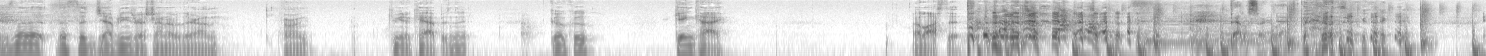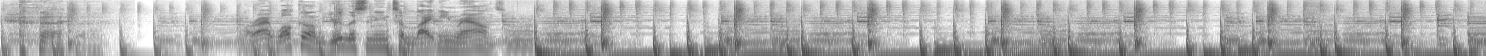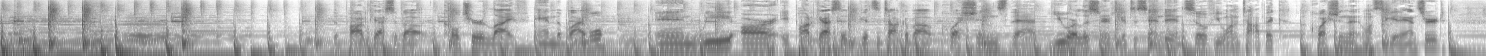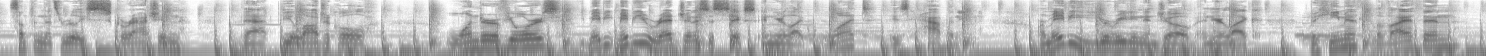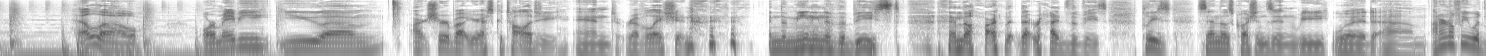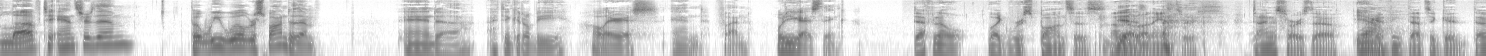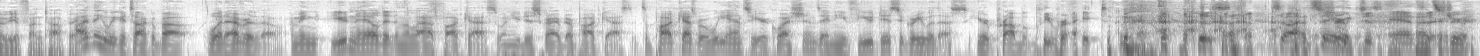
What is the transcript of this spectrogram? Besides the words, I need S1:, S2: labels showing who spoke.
S1: Isn't that a that's the Japanese restaurant over there on on Camino Cap, isn't it? Goku? Genkai. I lost it.
S2: Battlestar Galactica.
S3: All right, welcome. You're listening to Lightning Rounds. Podcast about culture, life, and the Bible. And we are a podcast that gets to talk about questions that you, our listeners, get to send in. So if you want a topic, a question that wants to get answered, something that's really scratching that theological wonder of yours, maybe maybe you read Genesis 6 and you're like, "What is happening?" Or maybe you're reading in Job and you're like, "Behemoth, Leviathan, hello." Or maybe you um, aren't sure about your eschatology and Revelation and the meaning of the beast and the harlot that rides the beast. Please send those questions in. We would, um, I don't know if we would love to answer them, but we will respond to them. And uh, I think it'll be hilarious and fun. What do you guys think?
S1: Definite like responses. I don't
S3: Yes.
S1: know about answers. Dinosaurs though.
S3: Yeah.
S1: Like, I think that's a good that would be a fun topic.
S4: I think we could talk about whatever, though. I mean, you nailed it in the last podcast when you described our podcast. It's a podcast where we answer your questions, and if you disagree with us, you're probably right. so I'd say we just answer.
S3: That's true.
